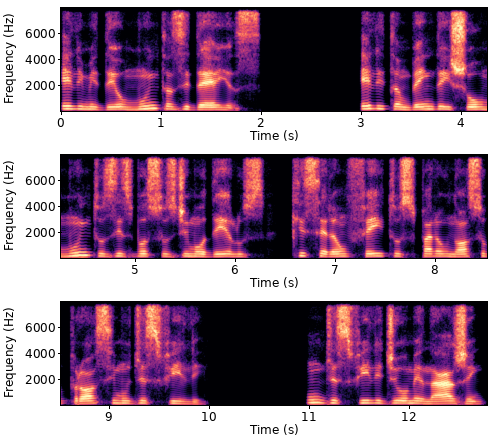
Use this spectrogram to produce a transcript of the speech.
Ele me deu muitas ideias. Ele também deixou muitos esboços de modelos, que serão feitos para o nosso próximo desfile. Um desfile de homenagem,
